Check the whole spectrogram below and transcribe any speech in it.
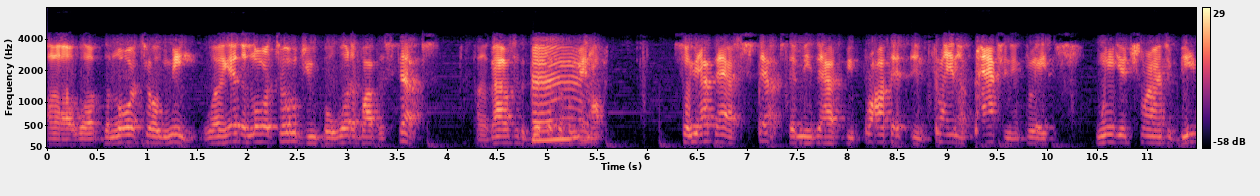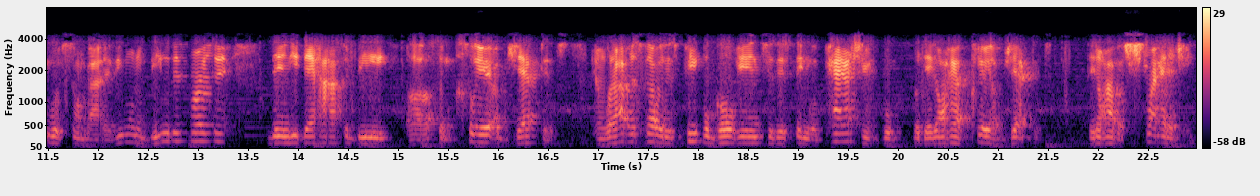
Uh, well, the Lord told me. Well, yeah, the Lord told you, but what about the steps? Uh, the Bible says the good work of a man so you have to have steps. That means there has to be process and plan of action in place when you're trying to be with somebody. If you want to be with this person, then you, there has to be uh, some clear objectives. And what I've discovered is people go into this thing with passion, but, they don't have clear objectives. They don't have a strategy,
